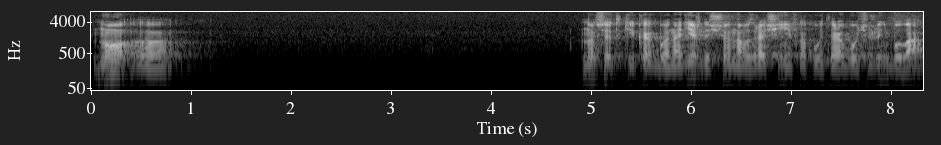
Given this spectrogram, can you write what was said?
Но, но все-таки как бы надежда еще на возвращение в какую-то рабочую жизнь была.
